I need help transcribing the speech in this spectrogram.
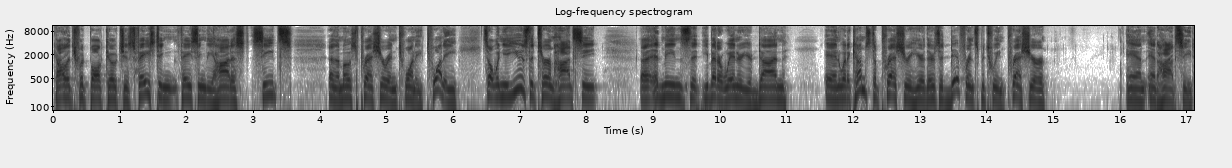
College football coaches facing facing the hottest seats and the most pressure in 2020. So when you use the term hot seat uh, it means that you better win or you're done. And when it comes to pressure here, there's a difference between pressure and and hot seat.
